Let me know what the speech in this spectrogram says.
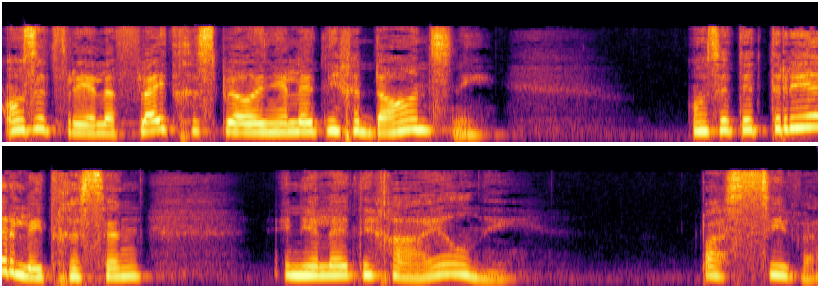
Ons het vir julle fluit gespeel en julle het nie gedans nie. Ons het 'n treurlied gesing en julle het nie gehuil nie passiewe,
